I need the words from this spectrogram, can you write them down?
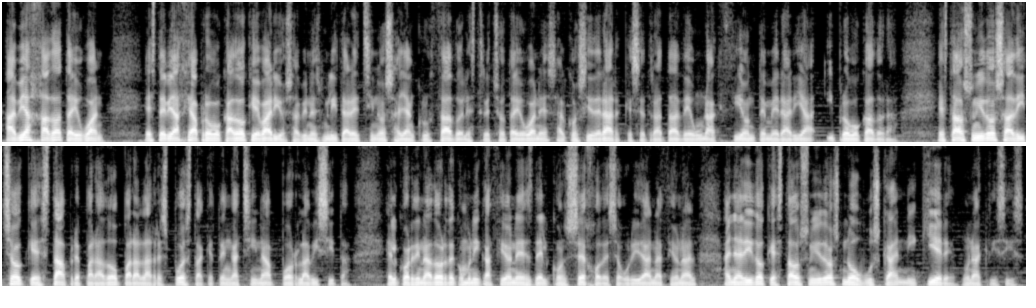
ha viajado a Taiwán. Este viaje ha provocado que varios aviones militares chinos hayan cruzado el estrecho taiwanés al considerar que se trata de una acción temeraria y provocadora. Estados Unidos ha dicho que está preparado para la respuesta que tenga China por la visita. El coordinador de comunicaciones del Consejo de Seguridad Nacional ha añadido que Estados Unidos no busca ni quiere una crisis.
